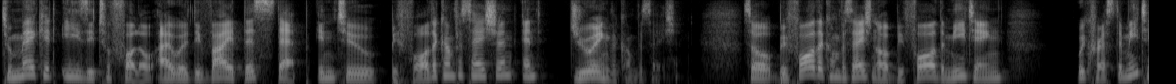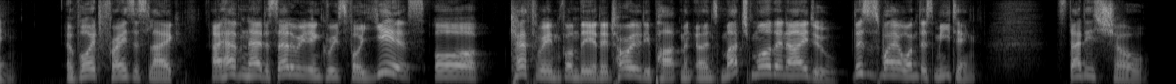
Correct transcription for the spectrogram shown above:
To make it easy to follow, I will divide this step into before the conversation and during the conversation. So before the conversation or before the meeting, request a meeting. Avoid phrases like, I haven't had a salary increase for years, or Catherine from the editorial department earns much more than I do. This is why I want this meeting. Studies show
